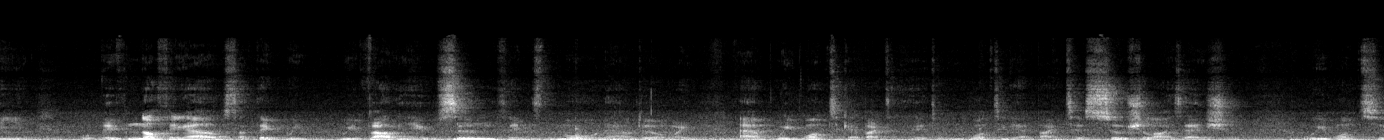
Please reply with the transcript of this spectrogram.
he, if nothing else, I think we, we value certain Mm. things more now, don't we? And we want to get back to theatre. We want to get back to socialisation. We want to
